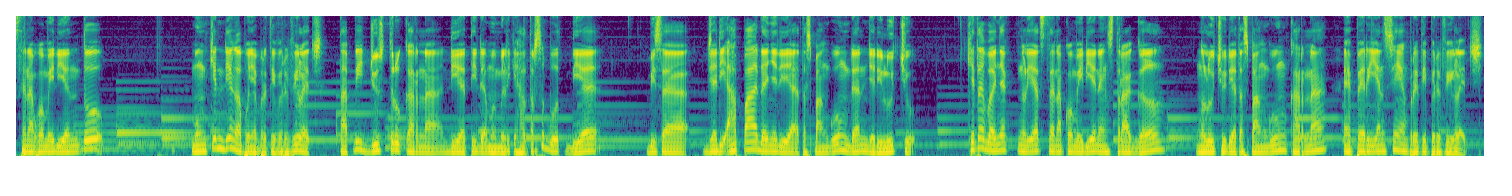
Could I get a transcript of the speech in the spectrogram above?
Stand up comedian tuh mungkin dia nggak punya pretty privilege, tapi justru karena dia tidak memiliki hal tersebut, dia bisa jadi apa adanya di atas panggung dan jadi lucu. Kita banyak ngelihat stand up comedian yang struggle ngelucu di atas panggung karena appearance-nya yang pretty privilege.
